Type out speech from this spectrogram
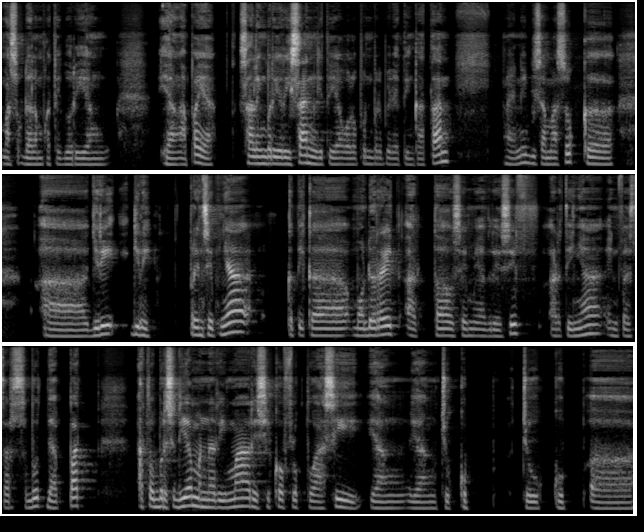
masuk dalam kategori yang yang apa ya? Saling beririsan gitu ya walaupun berbeda tingkatan. Nah ini bisa masuk ke uh, jadi gini prinsipnya ketika moderate atau semi agresif artinya investor tersebut dapat atau bersedia menerima risiko fluktuasi yang yang cukup cukup uh,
